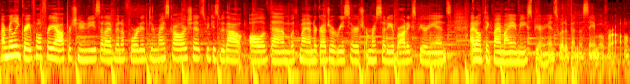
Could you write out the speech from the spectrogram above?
I'm really grateful for the opportunities that I've been afforded through my scholarships because without all of them, with my undergraduate research or my study abroad experience, I don't think my Miami experience would have been the same overall.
